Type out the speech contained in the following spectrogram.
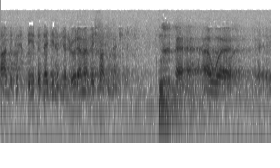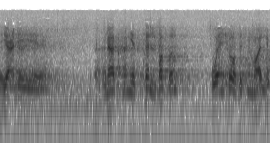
قام بتحقيق لجنة من العلماء بإشراف الناشر. نعم. أو يعني هناك من يستل فصل وينشره باسم المؤلف.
